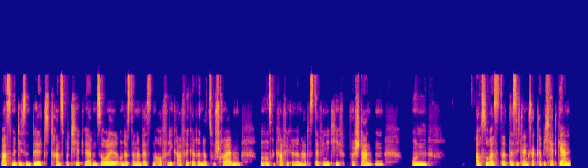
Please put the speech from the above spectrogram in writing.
was mit diesem Bild transportiert werden soll und das dann am besten auch für die Grafikerin dazu schreiben. Und unsere Grafikerin hat es definitiv verstanden. Und auch sowas, dass ich dann gesagt habe, ich hätte gern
